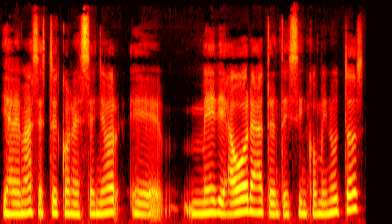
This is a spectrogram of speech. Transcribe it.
y además estoy con el Señor eh, media hora, 35 minutos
